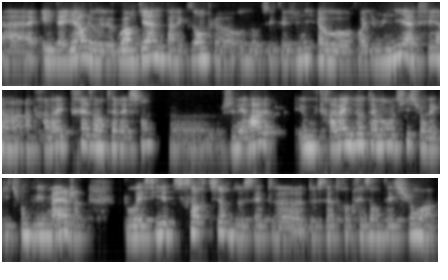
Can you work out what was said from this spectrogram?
Euh, et d'ailleurs, le, Guardian, par exemple, États-Unis, euh, au Royaume-Uni, a fait un, travail très intéressant euh, général, où il travaille notamment aussi sur la question de l'image pour essayer de sortir de cette, représentation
